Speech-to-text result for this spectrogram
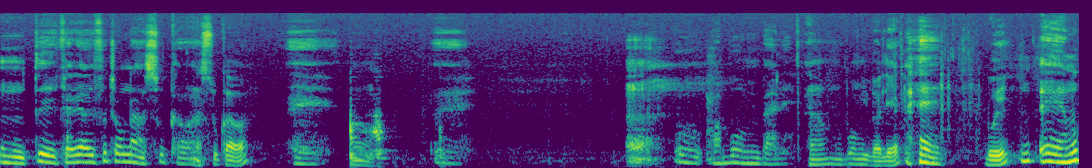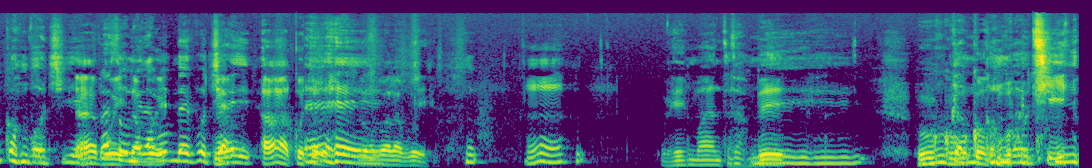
Mm, te kari awi fota una asuka wa. Asuka wa? Eh. Oh. Eh. Oh, mabo mibale. Ah, mabo mibale. Eh. Boye. Eh, mu kombo chi. Ah, boye. Place la bombe na fota e. Ah, côté. Donc voilà, boye. Mm. We man tambe. Ukumkombo chi.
